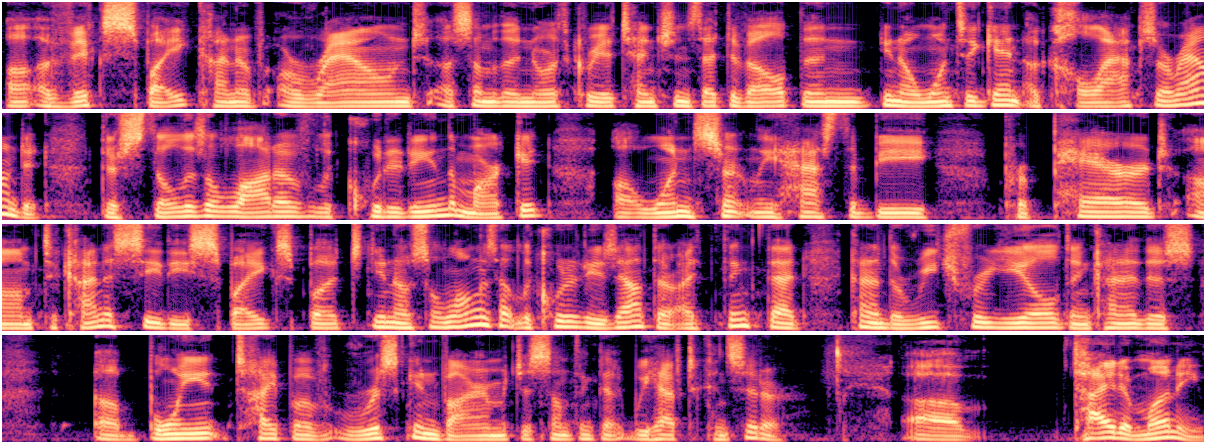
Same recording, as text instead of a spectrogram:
uh, a VIX spike kind of around uh, some of the North Korea tensions that developed, and you know, once again, a collapse around it. There still is a lot of liquidity in the market. Uh, one certainly has to be prepared um, to kind of see these spikes, but you know, so long as that liquidity is out there, I think that kind of the reach for yield and kind of this uh, buoyant type of risk environment is something that we have to consider. Um, tide of money,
